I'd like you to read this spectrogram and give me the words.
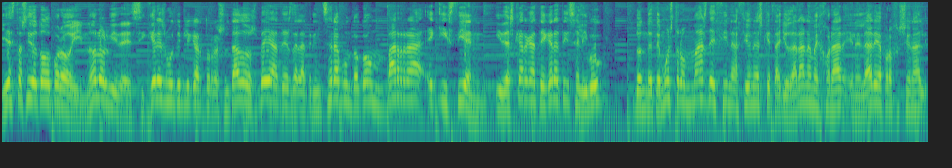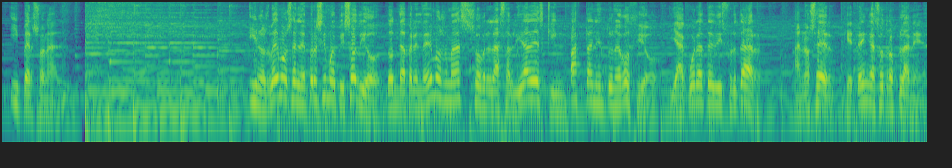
Y esto ha sido todo por hoy. No lo olvides, si quieres multiplicar tus resultados, ve a desde la barra x100 y descárgate gratis el ebook donde te muestro más de 100 acciones que te ayudarán a mejorar en el área profesional y personal. Y nos vemos en el próximo episodio, donde aprenderemos más sobre las habilidades que impactan en tu negocio. Y acuérdate de disfrutar, a no ser que tengas otros planes.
